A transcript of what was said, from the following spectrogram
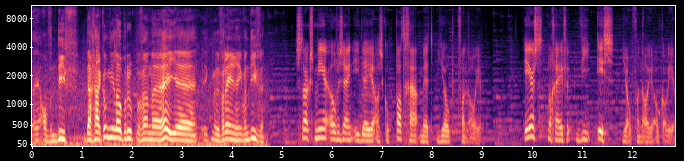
eh, of een dief, dan ga ik ook niet lopen roepen van... hé, hey, uh, ik ben een vereniging van dieven. Straks meer over zijn ideeën als ik op pad ga met Joop van Ooyen. Eerst nog even, wie is Joop van Ooyen ook alweer?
